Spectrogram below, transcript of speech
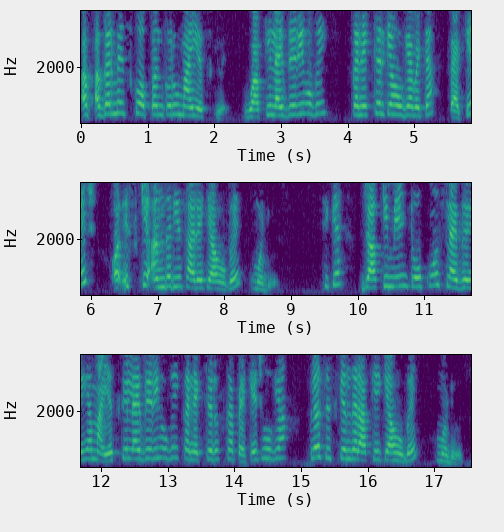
अब अगर मैं इसको ओपन करूँ माई एसक्यूएल वो आपकी लाइब्रेरी हो गई। कनेक्टर क्या हो गया बेटा? पैकेज और इसके अंदर ये सारे क्या हो गए? मॉड्यूल्स ठीक है? जो आपकी मेन टॉप मोस्ट लाइब्रेरी है माई एसक्यूएल लाइब्रेरी हो गई कनेक्टर उसका पैकेज हो गया। प्लस इसके अंदर आपके क्या हो गए? मॉड्यूल्स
